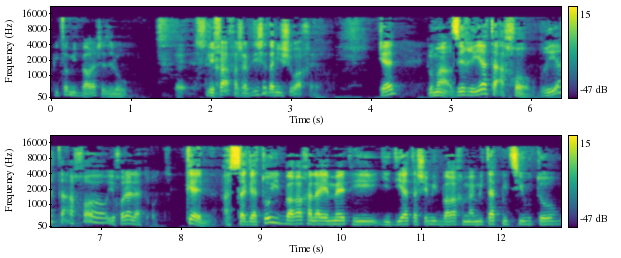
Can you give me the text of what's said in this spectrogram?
פתאום מתברר שזה לא הוא. סליחה, חשבתי שאתה מישהו אחר. כן? כלומר, זה ראיית האחור. ראיית האחור יכולה להטעות. כן, השגתו יתברך על האמת היא ידיעת השם יתברך מאמיתת מציאותו,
